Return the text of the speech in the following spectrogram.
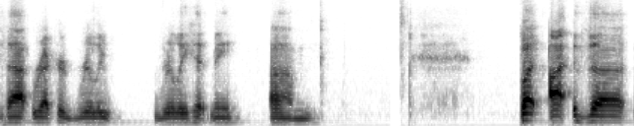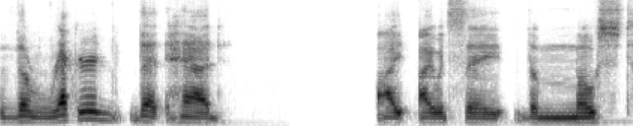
that record really, really hit me. Um, but I, the the record that had I I would say the most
